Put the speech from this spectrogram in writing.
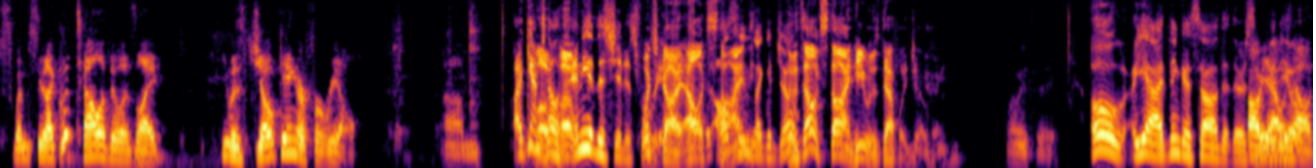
swimsuit? I couldn't tell if it was like he was joking or for real. Um, I can't Whoa, tell whoa. if any of this shit is for Which real. guy? Alex It all Stein? seems like a joke. if joke. it's Alex Stein, he was definitely joking. let me see. Oh yeah, I think I saw that there's Oh yeah, video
